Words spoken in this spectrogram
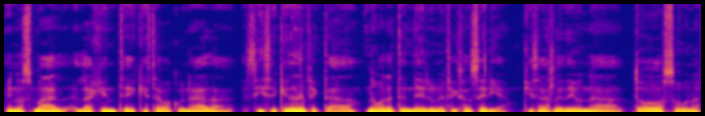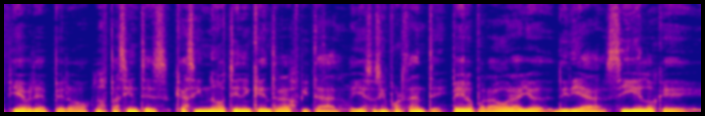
menos mal, la gente que está vacunada, si se queda infectada, no van a tener una infección seria. Quizás le dé una tos o una fiebre, pero los pacientes casi no tienen que entrar al hospital. Y eso es importante. Pero por ahora yo diría, sigue lo que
